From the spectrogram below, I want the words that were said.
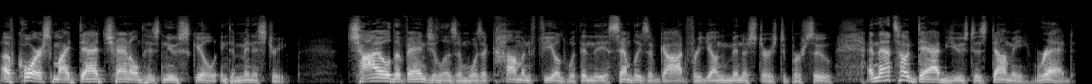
Of course, my dad channeled his new skill into ministry. Child evangelism was a common field within the assemblies of God for young ministers to pursue, and that's how dad used his dummy, Red.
